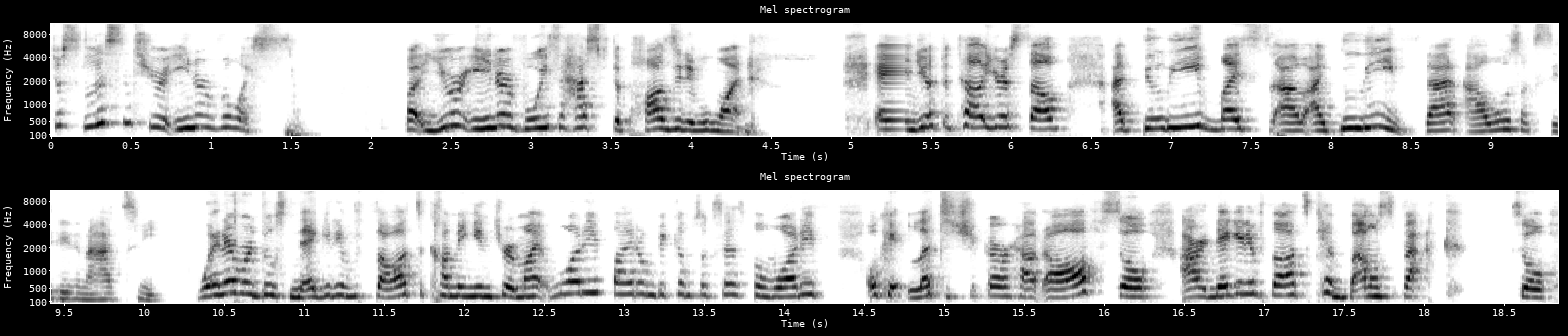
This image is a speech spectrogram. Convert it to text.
Just listen to your inner voice but your inner voice has to be the positive one and you have to tell yourself i believe my uh, i believe that i will succeed in me whenever those negative thoughts coming into your mind what if i don't become successful what if okay let's check our head off so our negative thoughts can bounce back so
